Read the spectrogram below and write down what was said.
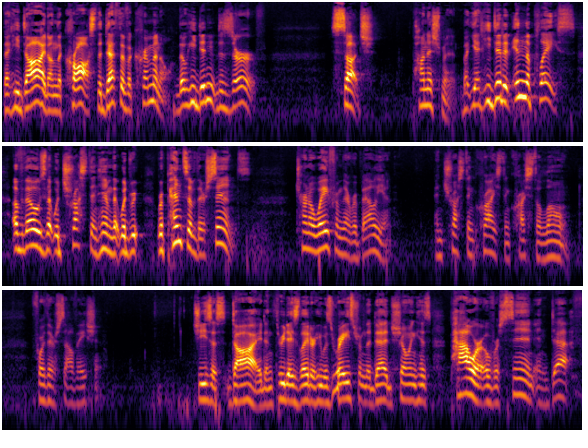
that he died on the cross, the death of a criminal, though he didn't deserve such punishment. But yet he did it in the place of those that would trust in him, that would re- repent of their sins, turn away from their rebellion, and trust in Christ and Christ alone for their salvation. Jesus died, and three days later he was raised from the dead, showing his power over sin and death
